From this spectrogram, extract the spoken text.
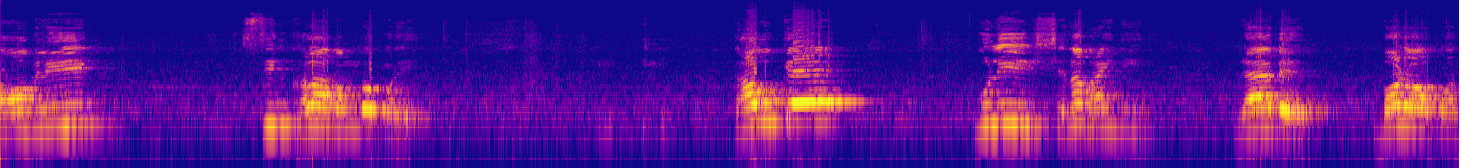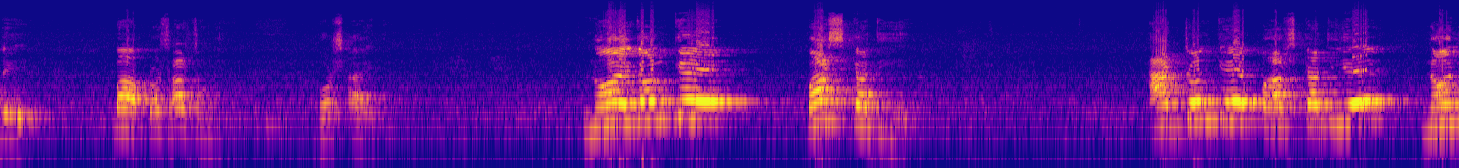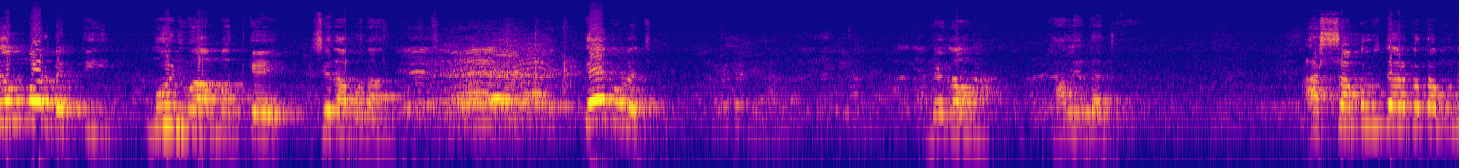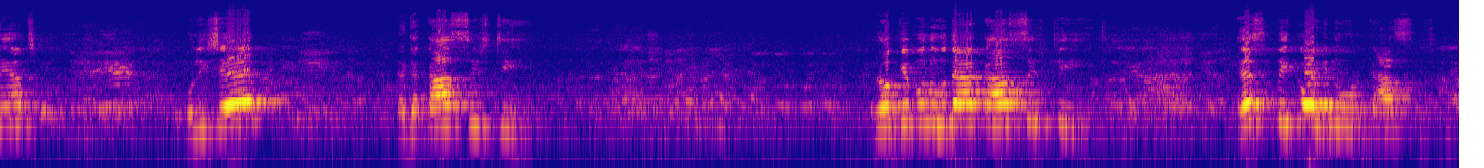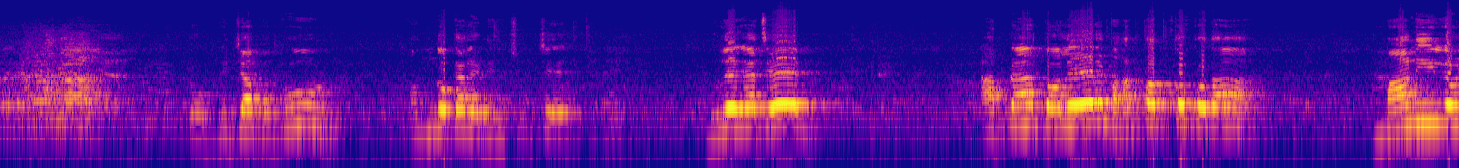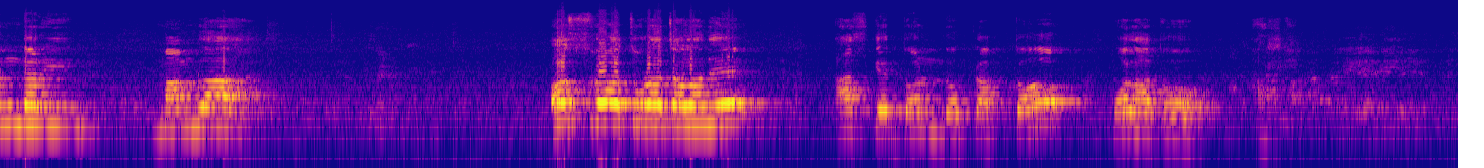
আওয়ামী লীগ শৃঙ্খলা ভঙ্গ করে কাউকে পুলিশ, সেনাবাহিনী র্যাবের বড় পদে বা প্রশাসনে বসায়। নয় জনকে পাশ কাটিয়ে আটজনকে পাশ কাটিয়ে নয় নম্বর ব্যক্তি মইনু আহমদকে সেনা প্রদান। কে করেছে বেগম খালেদা জিয়া। আশরাফ উদ্দার কথা মনে আছে? পুলিশের? এটা কাজ সৃষ্টি। রকিবুল হুদা কাজ সৃষ্টি। এসপি কোহিনুর কাজ সৃষ্টি। মির্জা ফখরুল অন্ধকারে ডিল ছুটছে। ভুলে গেছেন? আপনার দলের ভারপ্রাপ্ত প্রধান মানি লন্ডারিং মামলা। অস্ত্র চোরাচালানে আজকে দণ্ডপ্রাপ্ত পলাতক আশা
